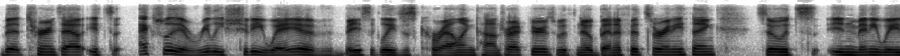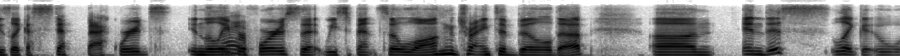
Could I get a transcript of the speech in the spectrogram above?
but it turns out it's actually a really shitty way of basically just corralling contractors with no benefits or anything. So it's in many ways like a step backwards in the labor Right. force that we spent so long trying to build up. Um and this like uh,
